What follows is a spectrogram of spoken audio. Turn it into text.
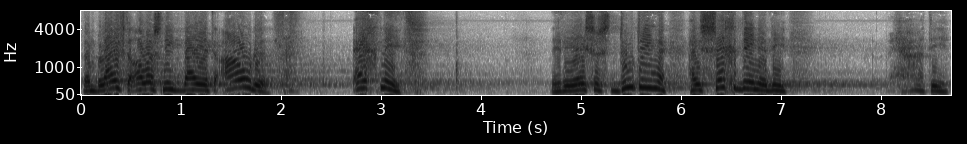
Dan blijft alles niet bij het oude. Echt niet. De Heer Jezus doet dingen. Hij zegt dingen die, ja, die,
